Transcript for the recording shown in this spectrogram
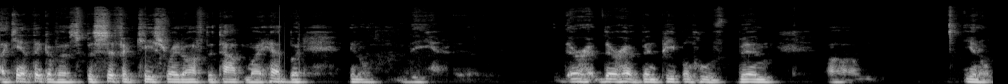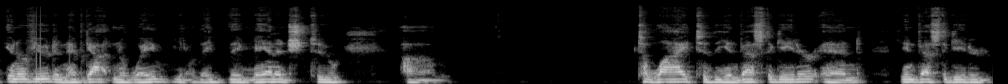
I can't think of a specific case right off the top of my head, but you know the there there have been people who've been um, you know interviewed and have gotten away you know they they managed to um, to lie to the investigator and the investigator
